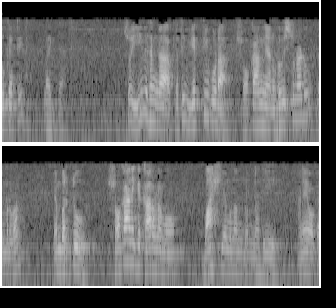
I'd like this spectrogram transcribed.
look at it like that so ఈ విధంగా ప్రతి వ్యక్తి కూడా శోకాన్ని అనుభవిస్తున్నాడు నెంబర్ వన్ నెంబర్ టూ శోకానికి కారణము బాహ్యమునందున్నది అనే ఒక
